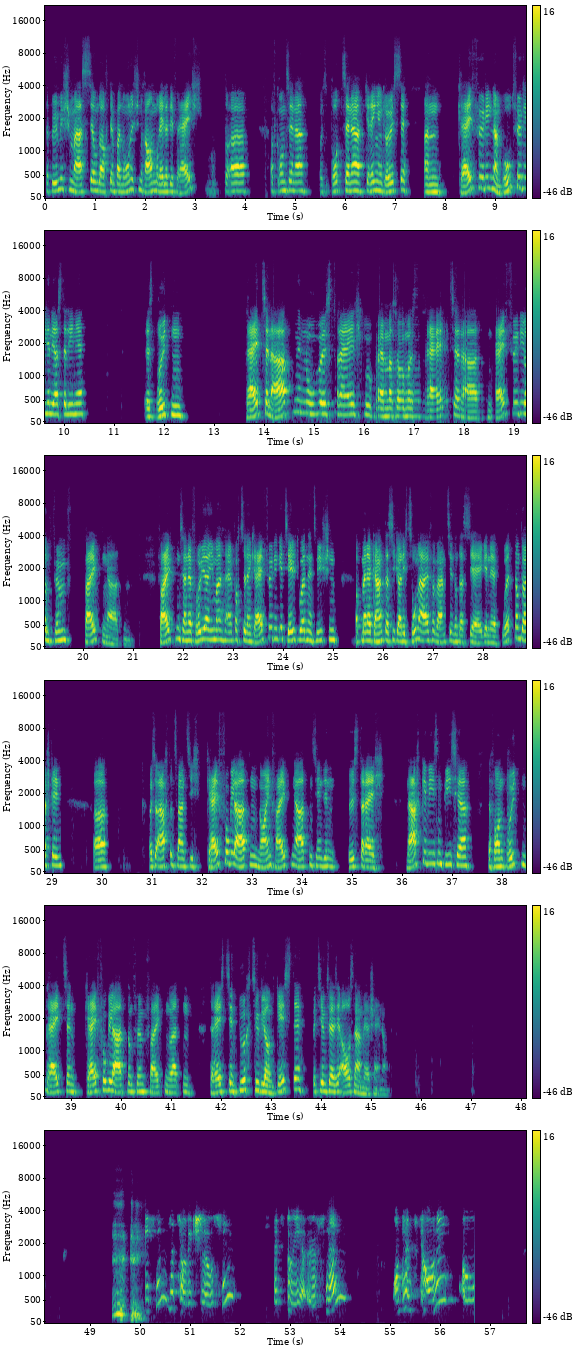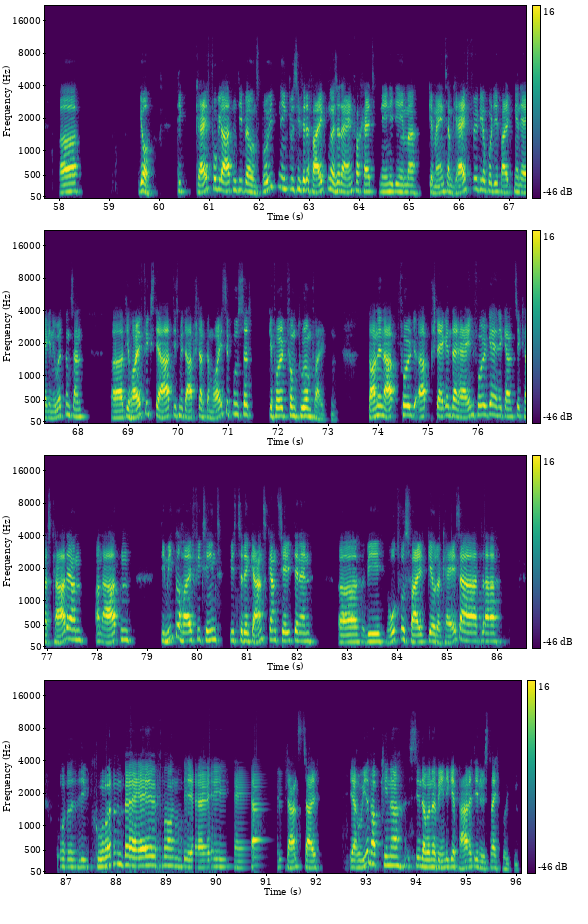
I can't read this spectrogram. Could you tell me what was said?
der böhmischen Masse und auch dem pannonischen Raum relativ reich, äh, aufgrund seiner, also trotz seiner geringen Größe, an Greifvögeln, an Brutvögeln in erster Linie. Es brüten 13 Arten in Oberösterreich, wobei man sagen muss, 13 Arten Greifvögel und 5 Falkenarten. Falken sind ja früher immer einfach zu den Greifvögeln gezählt worden. Inzwischen hat man erkannt, dass sie gar nicht so nahe verwandt sind und dass sie eigene Ordnung darstellen. Äh, also 28 Greifvogelarten, 9 Falkenarten sind in Österreich nachgewiesen bisher. Davon brüten 13 Greifvogelarten und 5 Falkenarten. Der Rest sind Durchzügler und Gäste bzw. Ausnahmeerscheinungen. Habe ich geschlossen. Jetzt tue ich eröffnen. Und jetzt kann ich. Oh. Äh, ja, die Greifvogelarten, die bei uns brüten, inklusive der Falken, also der Einfachheit nenne ich die immer gemeinsam Greifvögel, obwohl die Falken eine eigene Ordnung sind. Äh, die häufigste Art ist mit Abstand der Mäusebussard, gefolgt vom Turmfalken. Dann in Abfolge, absteigender Reihenfolge eine ganze Kaskade an, an Arten, die mittelhäufig sind, bis zu den ganz, ganz seltenen äh, wie Rotfußfalke oder Kaiseradler oder die Kornweihe, von der ich die Bestandszahl eruieren habe können. Es sind aber nur wenige Paare, die in Österreich brüten.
